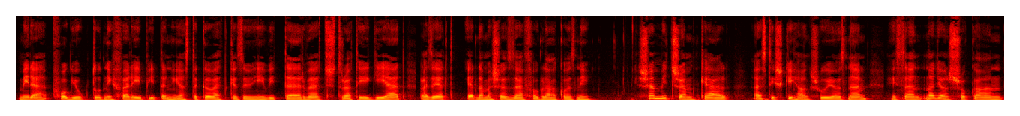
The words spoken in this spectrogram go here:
mire fogjuk tudni felépíteni azt a következő évi tervet, stratégiát, ezért érdemes ezzel foglalkozni. Semmit sem kell ezt is kihangsúlyoznám, hiszen nagyon sokan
